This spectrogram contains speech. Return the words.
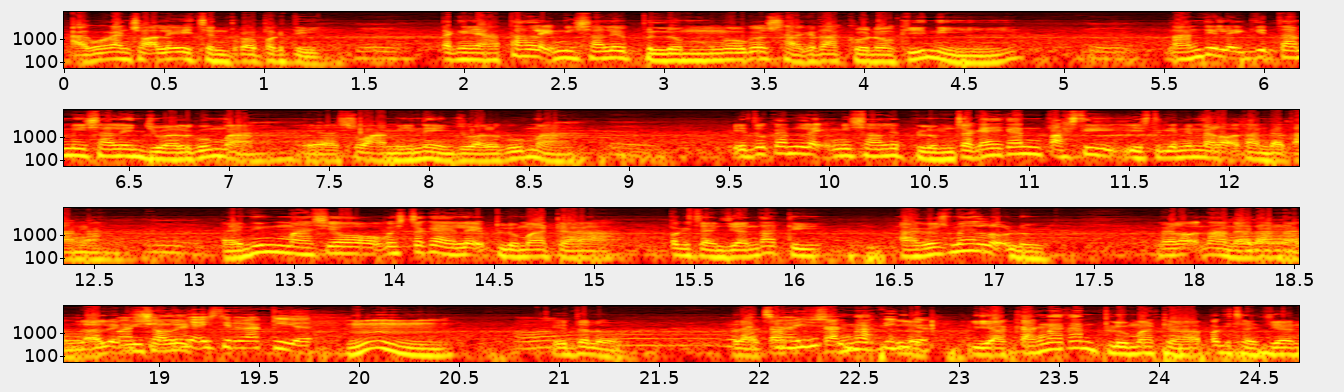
aku kan soalnya izin properti. hmm, Ternyata lek misalnya belum ngurus harta gono gini, hmm, nanti lek kita misalnya jual rumah, ya suami nih jual rumah, hmm, itu kan lek misalnya belum cerai kan pasti istri ini melok tanda tangan. hmm. Nah ini masih wis cerai lek belum ada perjanjian tadi harus melok loh, melok tanda Oh, tangan. Lalu masih misalnya, punya istri lagi ya? hmm, Oh. gitu loh. Lah, Raja kan- karena loh, ya karena kan belum ada perjanjian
